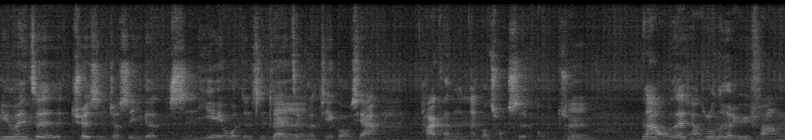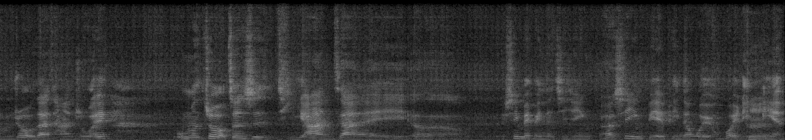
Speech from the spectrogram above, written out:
因为这确实就是一个职业，或者是在整个结构下，他可能能够从事的工作。那我在想说，那个预防，我们就有在谈说，哎，我们就有正式提案在呃性别平等基金呃性别平等委员会里面，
